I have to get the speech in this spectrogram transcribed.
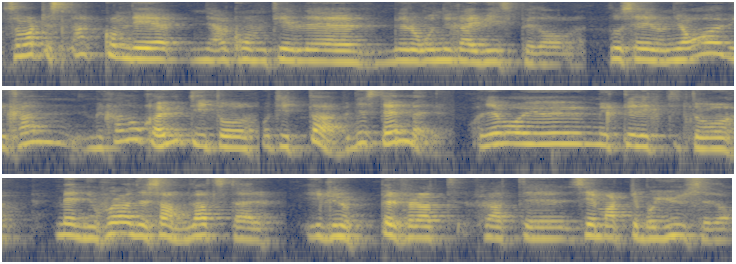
Så var det snack om det när jag kom till eh, Veronica i Visby då. Då säger hon ja, vi kan, vi kan åka ut dit och, och titta, för det stämmer. Och det var ju mycket riktigt då människor hade samlats där i grupper för att, för att eh, se Marteboljuset då.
